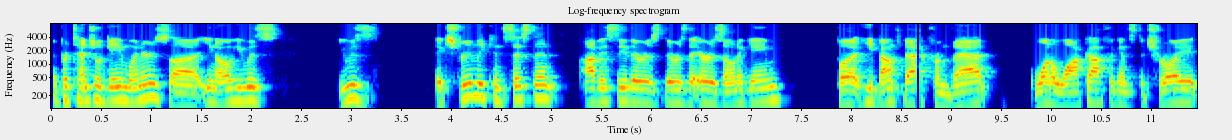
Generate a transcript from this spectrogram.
and potential game winners. Uh, you know, he was he was extremely consistent. Obviously, there was there was the Arizona game, but he bounced back from that, won a walk off against Detroit.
